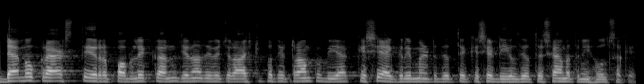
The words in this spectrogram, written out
ਡੈਮੋਕ੍ਰੈਟਸ ਤੇ ਰਿਪਬਲਿਕਨ ਜਿਨ੍ਹਾਂ ਦੇ ਵਿੱਚ ਰਾਸ਼ਟਰਪਤੀ ਟਰੰਪ ਵੀ ਆ, ਕਿਸੇ ਐਗਰੀਮੈਂਟ ਦੇ ਉੱਤੇ, ਕਿਸੇ ਡੀਲ ਦੇ ਉੱਤੇ ਸਹਿਮਤ ਨਹੀਂ ਹੋ ਸਕੇ।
